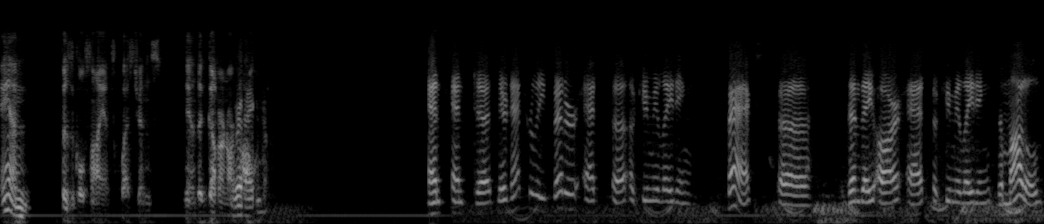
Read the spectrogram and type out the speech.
and physical science questions, you know, that govern our right. And and uh, they're naturally better at uh, accumulating facts uh, than they are at accumulating the models.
